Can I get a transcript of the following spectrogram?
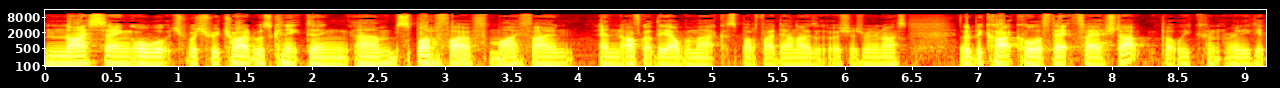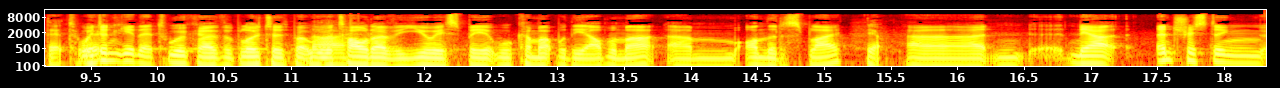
nice thing, or which which we tried, was connecting um, Spotify off my phone, and I've got the album app because Spotify downloads it, which is really nice. It would be quite cool if that flashed up, but we couldn't really get that to We work. didn't get that to work over Bluetooth, but we were told over USB it will come up with the album art um, on the display. Yep. Uh, n- now, interesting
